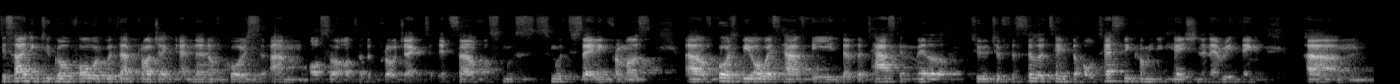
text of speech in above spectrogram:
deciding to go forward with that project and then of course um, also also the project itself was smooth, smooth sailing from us uh, of course we always have the, the, the task in the middle to to facilitate the whole testing communication and everything um,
